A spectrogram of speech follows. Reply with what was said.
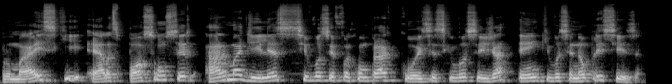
por mais que elas possam ser armadilhas se você for comprar coisas que você já tem que você não precisa.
